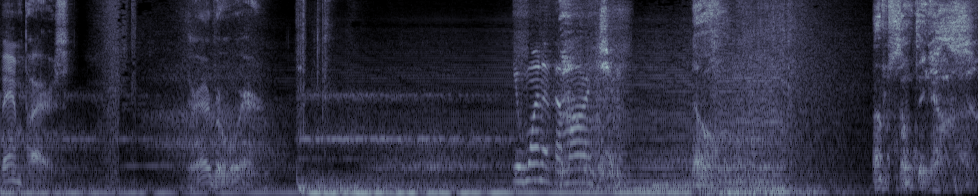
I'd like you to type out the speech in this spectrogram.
Vampires. They're everywhere. You're one of them, aren't you? No. I'm something else.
